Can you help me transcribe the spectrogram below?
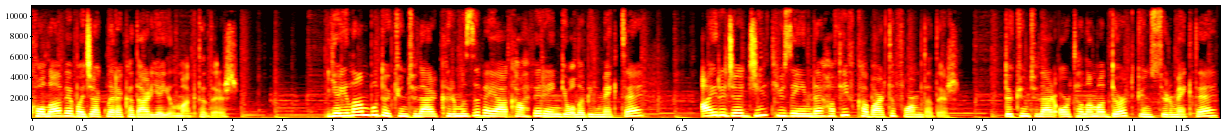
kola ve bacaklara kadar yayılmaktadır. Yayılan bu döküntüler kırmızı veya kahverengi olabilmekte, ayrıca cilt yüzeyinde hafif kabartı formdadır. Döküntüler ortalama 4 gün sürmekte,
